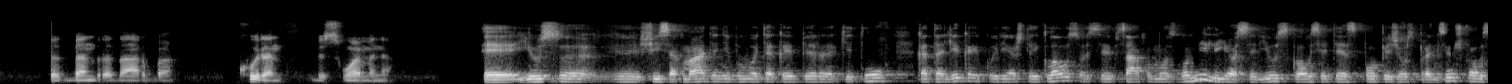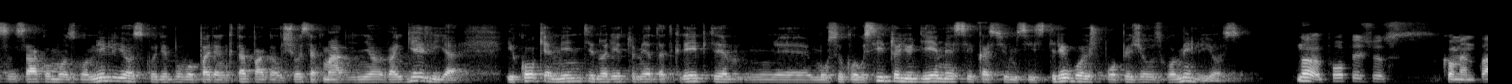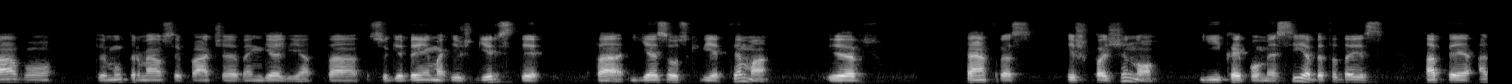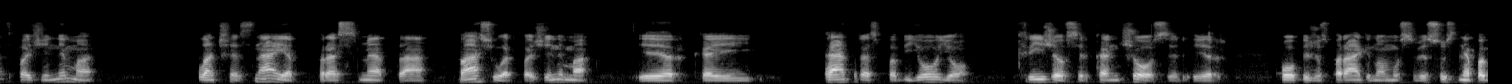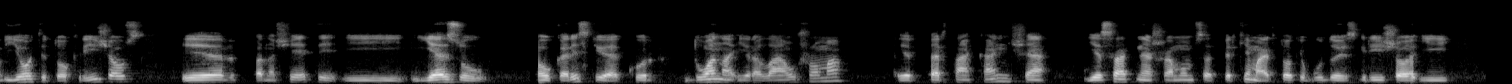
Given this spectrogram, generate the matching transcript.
bet bendrą darbą, kuriant visuomenę. E, jūs e, šį sekmadienį buvote kaip ir kiti katalikai, kurie štai klausosi sakomos homilijos ir jūs klausėtės popiežiaus pranciškaus sakomos homilijos, kuri buvo parengta pagal šio sekmadienio evangeliją. Į kokią mintį norėtumėte atkreipti e, mūsų klausytojų dėmesį, kas jums įstrigo iš popiežiaus homilijos? Na, popiežius komentavo pirmų pirmiausiai pačią Evangeliją, tą sugebėjimą išgirsti tą Jėzaus kvietimą. Ir Petras išpažino jį kaip po mesiją, bet tada jis apie atpažinimą plačesnėje prasme tą dvasių atpažinimą. Ir kai Petras pabijojo kryžiaus ir kančios ir, ir popiežius paragino mus visus nepabijoti to kryžiaus ir panašėti į Jėzų Eucharistijoje, kur duona yra laužoma ir per tą kančią jis atneša mums atpirkimą ir tokiu būdu jis grįžo į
